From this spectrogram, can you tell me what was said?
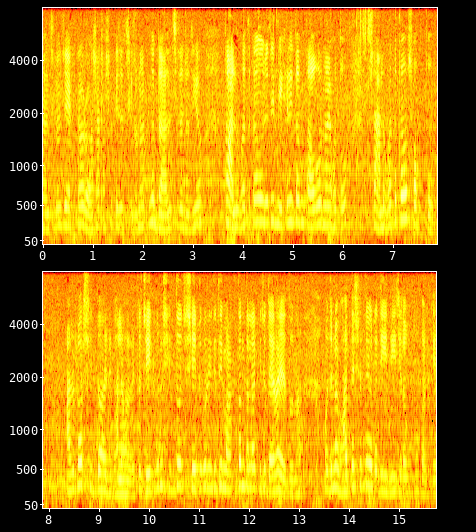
লাগছিল যে একটা রসা ঠসা কিছু ছিল না, কিন্তু ডাল ছিল যদিও। তো আলু ভাতাটাও যদি মেখে দিতাম তাও নয় হতো। সে আলু ভাতাটাও শক্ত। আলুটাও সিদ্ধ হয়নি ভালোভাবে। তো যেটুকুনি সিদ্ধ হচ্ছে সেইটুকুনি যদি মাখতাম তাহলে আর কিছু দেখা যেত না। ওই জন্য ভাতের সাথে ওটা দিয়ে দিয়েছিলাম গোপালকে।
